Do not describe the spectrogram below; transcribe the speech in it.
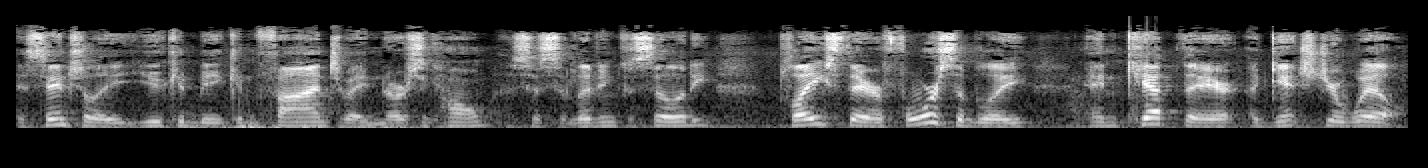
Essentially, you can be confined to a nursing home, assisted living facility, placed there forcibly, and kept there against your will,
